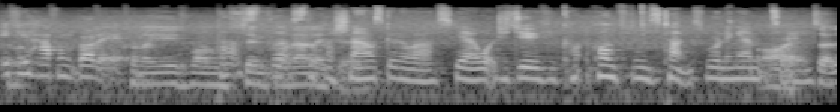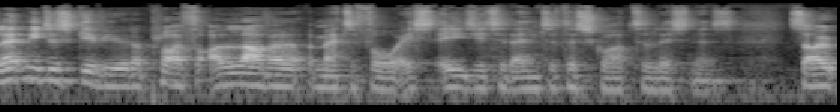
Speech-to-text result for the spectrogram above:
if you haven't got it Can I use one That's, simple that's the question I was going to ask. Yeah, what do you do if your confidence tank's running empty? Alright, so let me just give you an apply for. I love a, a metaphor. It's easier to then to describe to the listeners. So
